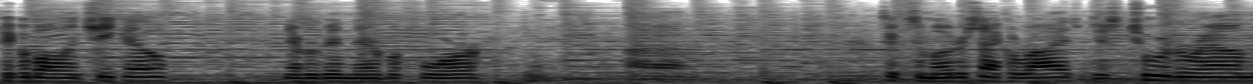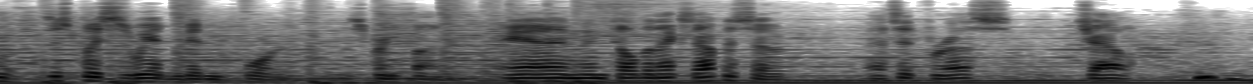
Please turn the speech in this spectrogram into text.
pickleball in Chico. Never been there before. Uh, took some motorcycle rides, just toured around just places we hadn't been before. It was pretty fun. And until the next episode, that's it for us. Ciao.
